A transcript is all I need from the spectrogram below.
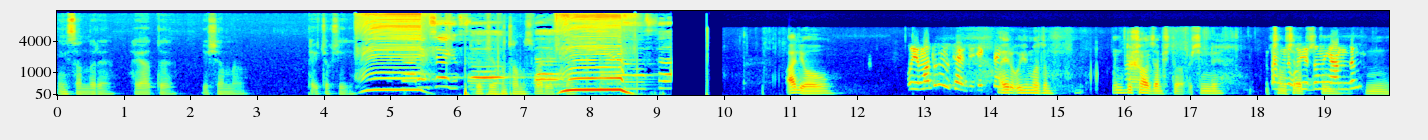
İnsanları, hayatı, yaşamı, pek çok şeyi. Bir telefon çalması var ya. Alo. Uyumadın mı sevdiceksin? Hayır uyumadım. Duş alacağım işte şimdi. Ben de Çamaşır uyudum atıştım. uyandım. Hmm.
